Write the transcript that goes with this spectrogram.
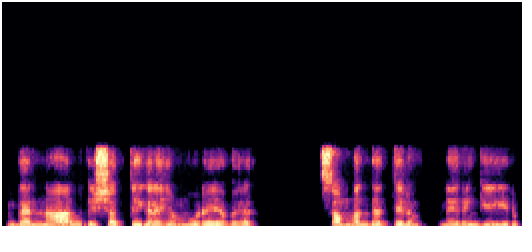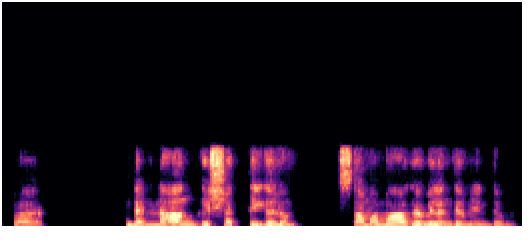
இந்த நான்கு சக்திகளையும் உடையவர் சம்பந்தத்திலும் நெருங்கி இருப்பார். இந்த நான்கு சக்திகளும் சமமாக விளங்க வேண்டும்.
